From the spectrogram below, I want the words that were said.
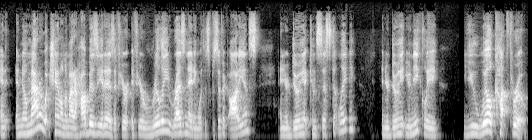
And and no matter what channel no matter how busy it is if you're if you're really resonating with a specific audience and you're doing it consistently and you're doing it uniquely you will cut through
